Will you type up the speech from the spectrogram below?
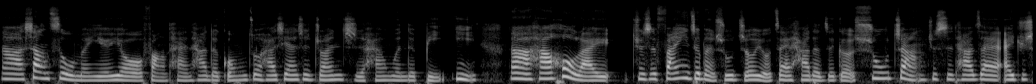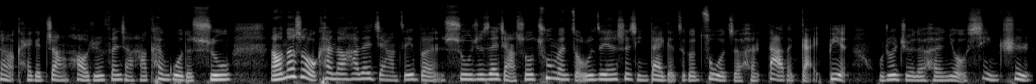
那上次我们也有访谈她的工作，她现在是专职韩文的笔译。那她后来。就是翻译这本书之后，有在他的这个书账，就是他在 IG 上有开个账号，就是分享他看过的书。然后那时候我看到他在讲这本书，就是在讲说出门走路这件事情带给这个作者很大的改变，我就觉得很有兴趣，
